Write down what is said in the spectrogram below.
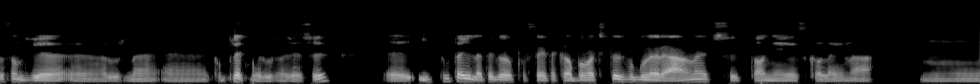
to są dwie e, różne, e, kompletnie różne rzeczy. E, I tutaj dlatego powstaje taka obawa, czy to jest w ogóle realne, czy to nie jest kolejna mm,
